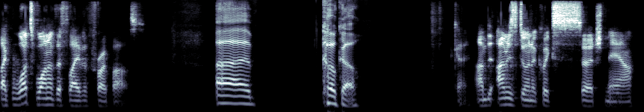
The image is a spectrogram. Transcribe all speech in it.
like what's one of the flavor profiles? Uh cocoa. Okay. I'm I'm just doing a quick search now.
